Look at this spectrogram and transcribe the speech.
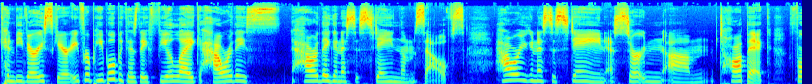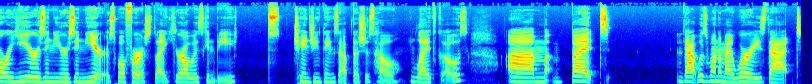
can be very scary for people because they feel like how are they how are they going to sustain themselves? How are you going to sustain a certain um, topic for years and years and years? Well, first, like you're always going to be changing things up. That's just how life goes. Um, but that was one of my worries that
